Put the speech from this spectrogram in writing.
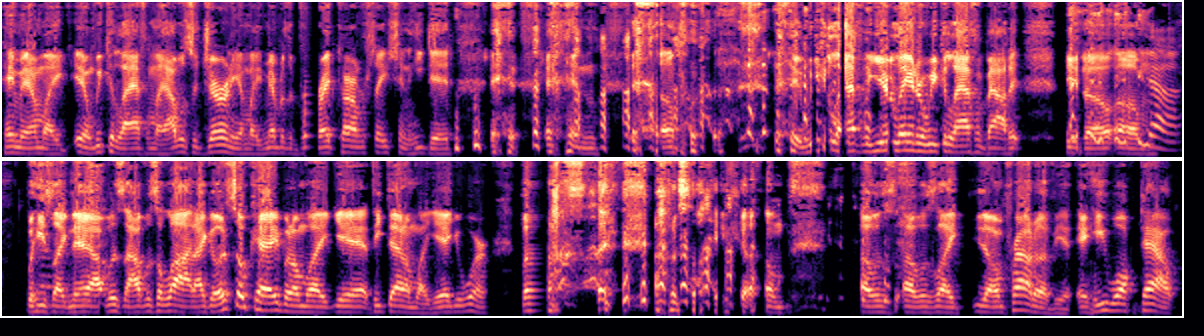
hey, man. I'm like, you know, we could laugh. I'm like, I was a journey. I'm like, remember the bread conversation? He did, and, um, we could laugh. A year later, we could laugh about it, you know. Um, yeah. But he's like, nah, I was, I was a lot. I go, it's okay. But I'm like, yeah, deep down, I'm like, yeah, you were. But I was like, I was like, um, I was, I was like, you know, I'm proud of you. And he walked out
